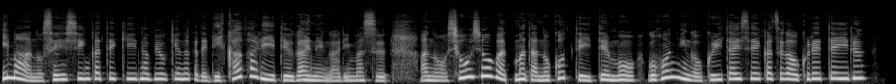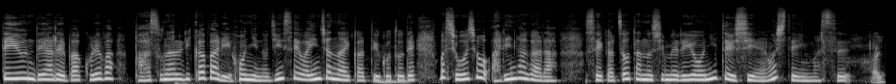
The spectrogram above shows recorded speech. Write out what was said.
今あの精神科的な病気の中でリカバリーという概念があります。あの症状がまだ残っていてもご本人が送りたい生活が遅れているっていうんであればこれはパーソナルリカバリー本人の人生はいいんじゃないかということで、うん、まあ、症状ありながら生活を楽しめるようにという支援をしています。はい、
